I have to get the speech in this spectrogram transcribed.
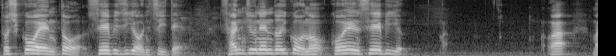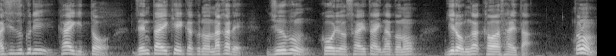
都市公園等整備事業について、30年度以降の公園整備は、まちづくり会議等全体計画の中で十分考慮されたいなどの議論が交わされたとの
